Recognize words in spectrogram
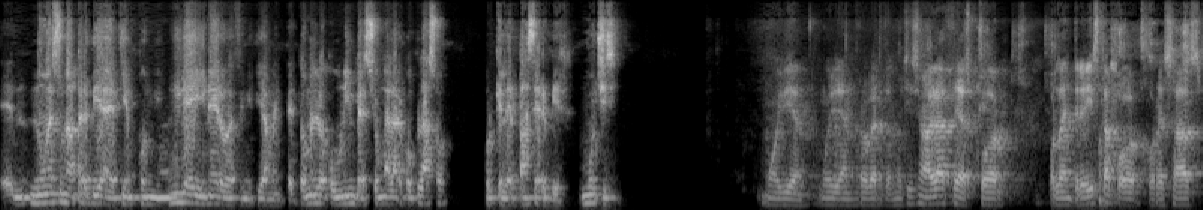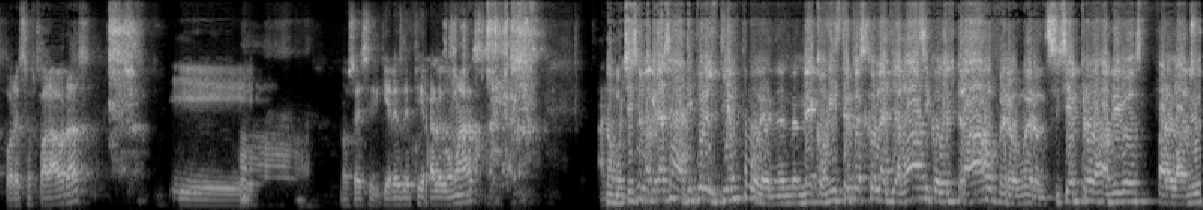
eh, no es una pérdida de tiempo ni de dinero definitivamente. Tómenlo como una inversión a largo plazo porque les va a servir muchísimo. Muy bien, muy bien, Roberto. Muchísimas gracias por, por la entrevista, por, por, esas, por esas palabras. Y no sé si quieres decir algo más. No, muchísimas gracias a ti por el tiempo. Me, cogiste pues con las llamadas y con el trabajo, pero bueno, si siempre los amigos, para los amigos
